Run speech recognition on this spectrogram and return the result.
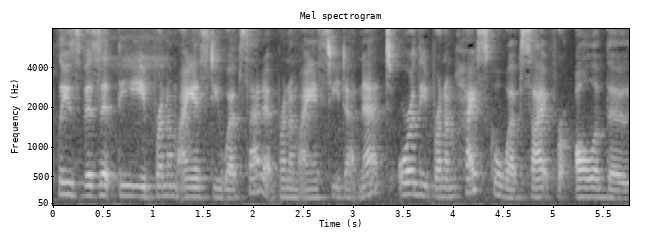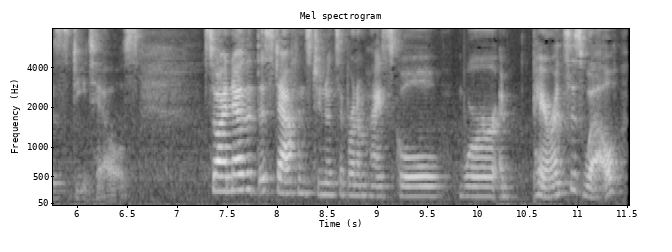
please visit the Brenham ISD website at brenhamisd.net or the Brenham High School website for all of those details. So I know that the staff and students at Brenham High School were, and parents as well,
